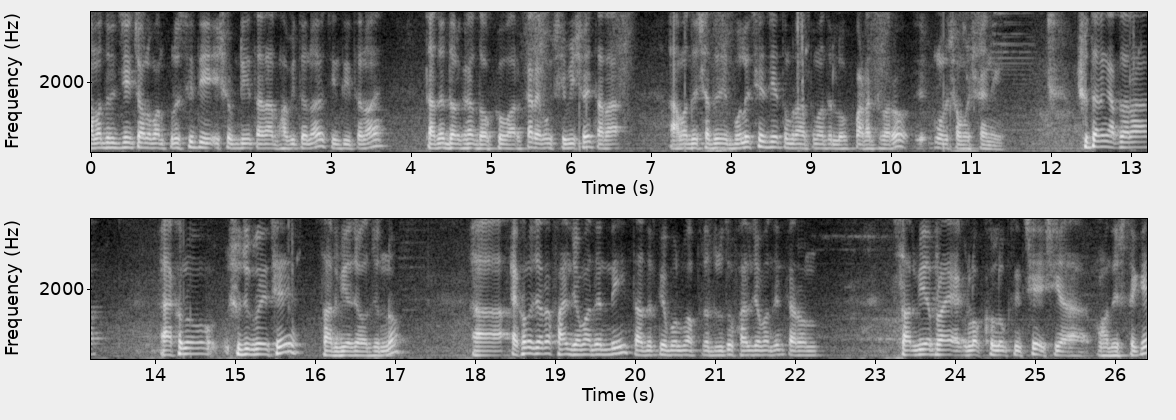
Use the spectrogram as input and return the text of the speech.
আমাদের যে চলমান পরিস্থিতি, এসব নিয়ে তারা ভাবিত নয়, চিন্তিত নয়। তাদের দরকার দক্ষ ওয়ার্কার এবং সে বিষয়ে তারা আমাদের সাথে বলেছে যে তোমরা তোমাদের লোক পাঠাতে পারো কোনো সমস্যা নেই। সুতরাং আপনারা এখনও সুযোগ রয়েছে সার্বিয়া যাওয়ার জন্য। এখনও যারা ফাইল জমা দেননি, তাদেরকে বলব আপনারা দ্রুত ফাইল জমা দিন, কারণ সার্বিয়া প্রায় এক লক্ষ লোক নিচ্ছে এশিয়া মহাদেশ থেকে।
